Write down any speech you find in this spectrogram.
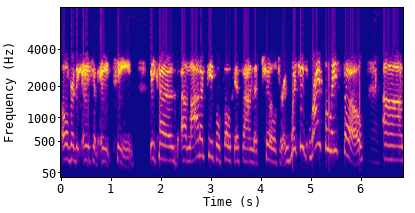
over the age of 18 because a lot of people focus on the children, which is rightfully so. Um,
